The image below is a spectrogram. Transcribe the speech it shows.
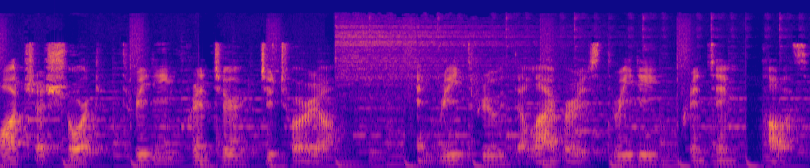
Watch a short 3D printer tutorial and read through the library's 3D printing policy.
